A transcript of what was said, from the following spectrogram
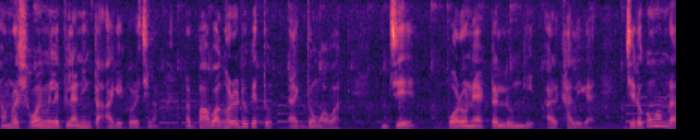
আমরা সবাই মিলে প্ল্যানিংটা আগে করেছিলাম। আর বাবা ঘরে ঢুকে তো একদম অবাক যে পরনে একটা লুঙ্গি আর খালি গায়ে। যেরকম আমরা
